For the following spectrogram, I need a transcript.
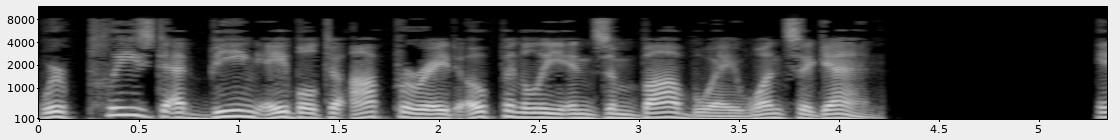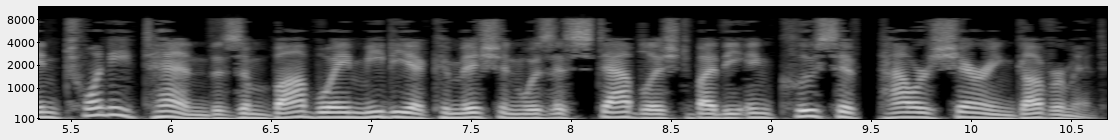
"...we're pleased at being able to operate openly in Zimbabwe once again." In 2010 the Zimbabwe Media Commission was established by the Inclusive, Power-Sharing Government.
